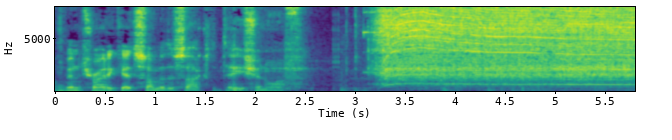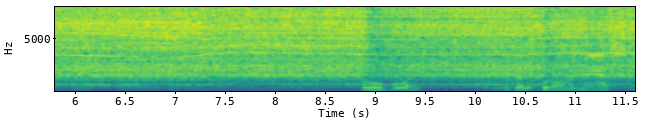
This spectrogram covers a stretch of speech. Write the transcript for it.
I'm going to try to get some of this oxidation off. Oh boy, I better put on a mask.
